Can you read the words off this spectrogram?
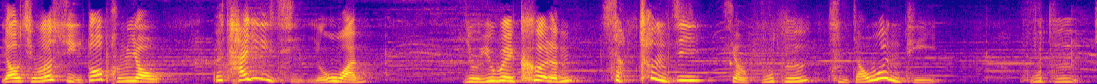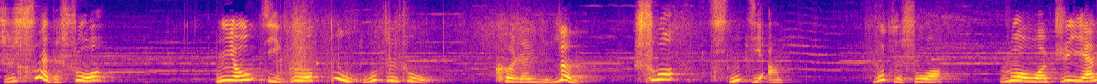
邀请了许多朋友陪他一起游玩。有一位客人想趁机向福子请教问题，福子直率地说：“你有几个不足之处？”客人一愣，说：“请讲。”福子说：“若我直言。”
